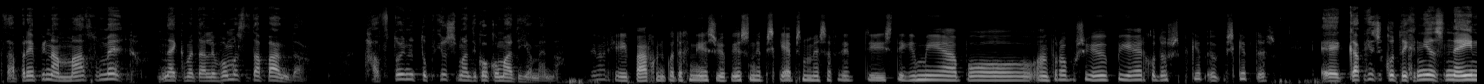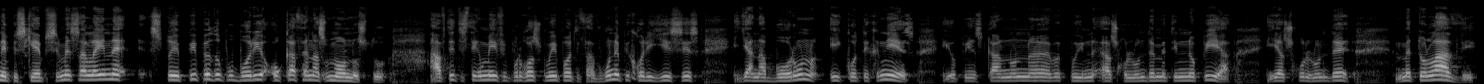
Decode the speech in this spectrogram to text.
Θα πρέπει να μάθουμε να εκμεταλλευόμαστε τα πάντα. Αυτό είναι το πιο σημαντικό κομμάτι για μένα. Δήμαρχε, υπάρχουν οικοτεχνίες οι οποίες είναι επισκέψιμες αυτή τη στιγμή από ανθρώπους οι οποίοι έρχονται ως επισκέπτες. Ε, Κάποιες οικοτεχνίες ναι είναι επισκέψιμες, αλλά είναι στο επίπεδο που μπορεί ο κάθε ένα μόνος του. Αυτή τη στιγμή η Υφυπουργός μου είπε ότι θα βγουν επιχορηγήσεις για να μπορούν οι οικοτεχνίες, οι οποίες ε, που είναι, ασχολούνται με την νοπία ή ασχολούνται με το λάδι,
